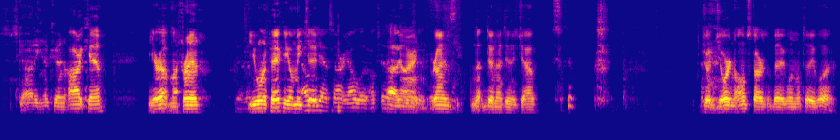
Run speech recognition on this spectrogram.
Scotty, okay. All right, Kev. You're up, my friend. yeah You want to pick or you want me Oh to? yeah, sorry. I'll look. I'll check. Oh, all right. Ryan's not doing not doing his job. Jordan All Star's a big one. I'll tell you what.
